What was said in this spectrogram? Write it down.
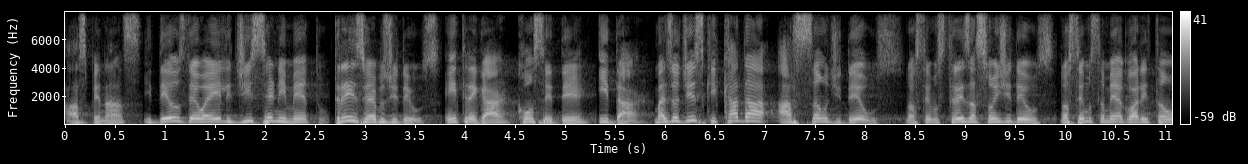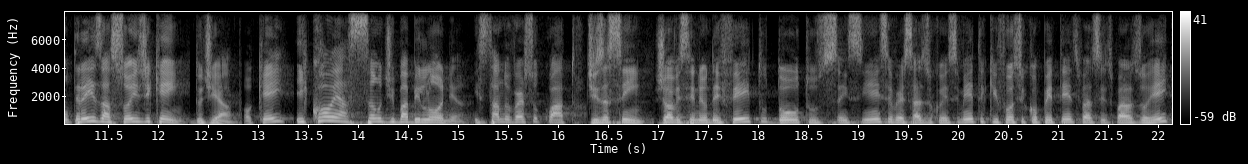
Aspenaz. E Deus deu a ele discernimento. Três verbos de Deus: entregar, conceder e dar. Mas eu disse que cada ação de Deus, nós temos três ações de Deus. Nós temos também agora então três ações de quem? Do diabo, ok? E qual é a ação de Babilônia? Está no verso 4. Diz assim: Jovens sem nenhum defeito, doutos sem ciência, versáteis do conhecimento, e que fossem competentes para ser para do rei,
